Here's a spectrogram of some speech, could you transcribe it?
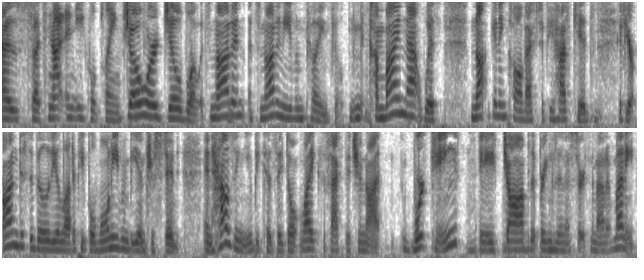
as so it's not an equal playing field. Joe or Jill Blow. It's not an it's not an even playing field. N- combine that with not getting callbacks if you have kids. Mm-hmm. If you're on disability, a lot of people won't even be interested in housing you because they don't like the fact that you're not working mm-hmm. a job that brings in a certain amount of money.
